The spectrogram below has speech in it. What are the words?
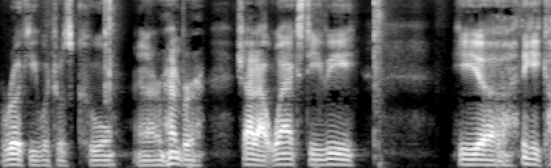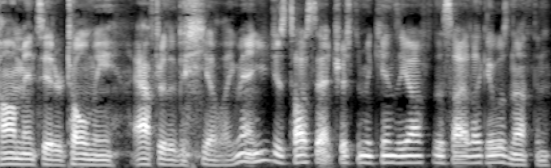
rookie, which was cool. And I remember, shout out Wax TV. He, uh, I think he commented or told me after the video, like, man, you just tossed that Triston McKenzie off to the side like it was nothing.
